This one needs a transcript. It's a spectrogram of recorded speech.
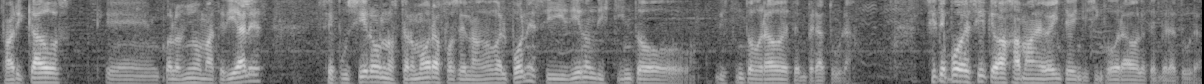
fabricados eh, con los mismos materiales. Se pusieron los termógrafos en los dos galpones y dieron distintos grados de temperatura. Sí te puedo decir que baja más de 20-25 grados la temperatura.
